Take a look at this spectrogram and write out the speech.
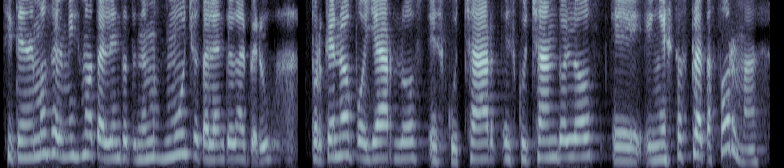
si tenemos el mismo talento, tenemos mucho talento en el Perú, ¿por qué no apoyarlos, escuchar, escuchándolos eh, en estas plataformas?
